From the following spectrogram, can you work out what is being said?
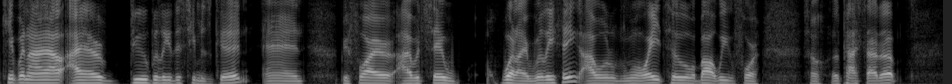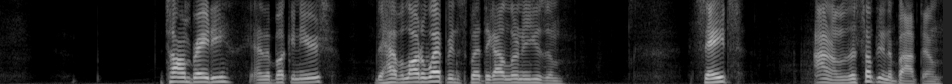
keep an eye out. I do believe this team is good, and before I, I would say what I really think, I would wait till about week four. So let's pass that up. Tom Brady and the Buccaneers, they have a lot of weapons, but they got to learn to use them. Saints, I don't know. There's something about them.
